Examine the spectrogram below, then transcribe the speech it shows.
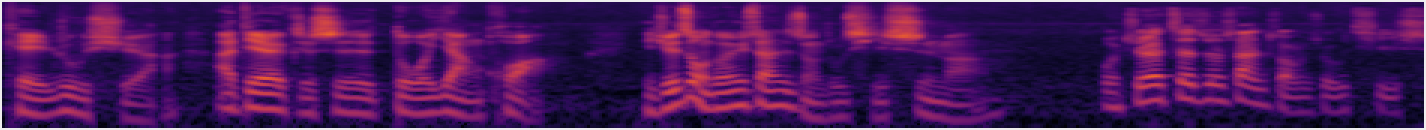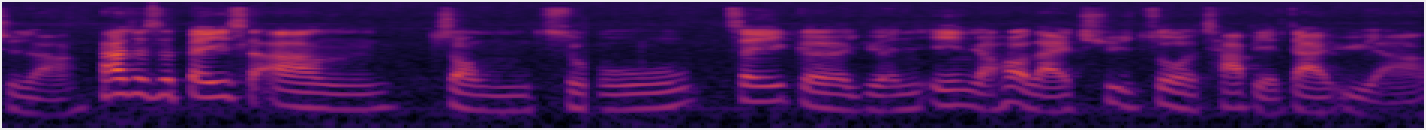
可以入学啊。啊，第二个就是多样化。你觉得这种东西算是种族歧视吗？我觉得这就算种族歧视啊，它就是 based on 种族这一个原因，然后来去做差别待遇啊。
